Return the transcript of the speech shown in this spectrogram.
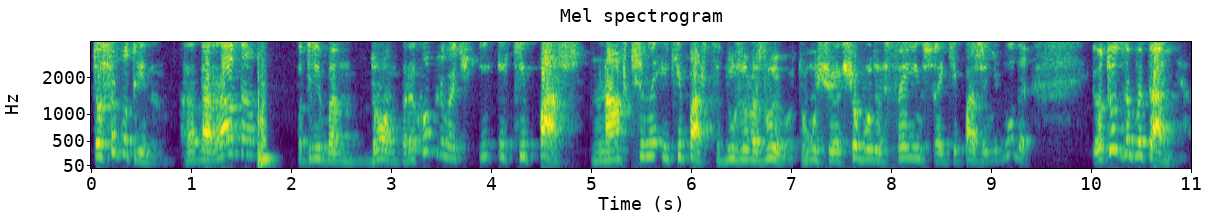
То що потрібно? Радар Рада, потрібен дрон-перехоплювач і екіпаж, навчений екіпаж. Це дуже важливо, тому що якщо буде все інше, екіпажа не буде. І отут запитання:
